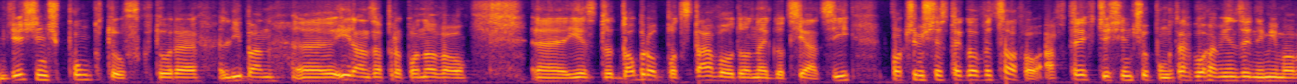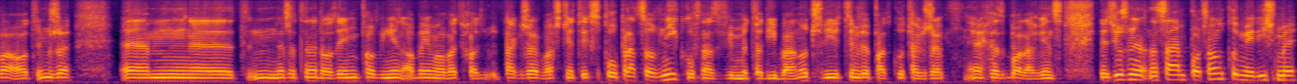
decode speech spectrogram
10 punktów, które Liban, Iran zaproponował E, jest dobrą podstawą do negocjacji, po czym się z tego wycofał. A w tych 10 punktach była między innymi mowa o tym, że, e, że ten rozejm powinien obejmować także właśnie tych współpracowników, nazwijmy to Libanu, czyli w tym wypadku także Hezbollah. Więc, więc już na samym początku mieliśmy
